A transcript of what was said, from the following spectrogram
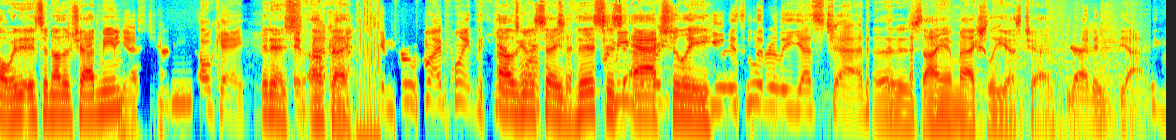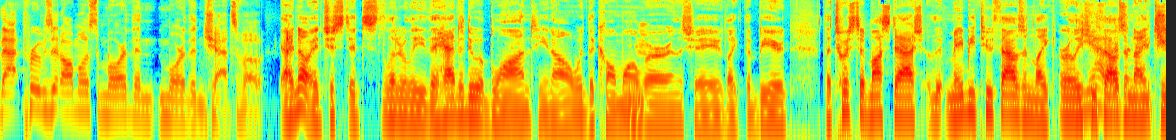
Oh, it, it's another Chad meme. Yes, Chad. Okay. It is. If Okay. can prove my point, that I was gonna more of a say, Chad. this is me, actually- It's literally yes, Chad. That is. I am actually yes, Chad. That is, yeah. That proves it almost more than more than Chad's vote. I know. It just. It's literally. They had to do it blonde. You know, with the comb Mm-hmm. over and the shave, like the beard, the twisted mustache. Maybe 2000, like early Yeah, there's a picture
